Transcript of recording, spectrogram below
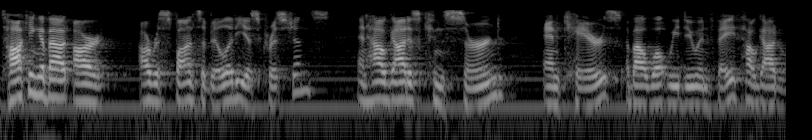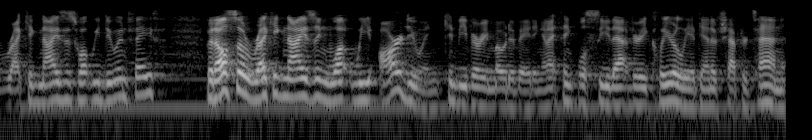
talking about our, our responsibility as Christians and how God is concerned and cares about what we do in faith, how God recognizes what we do in faith. But also recognizing what we are doing can be very motivating. And I think we'll see that very clearly at the end of chapter 10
